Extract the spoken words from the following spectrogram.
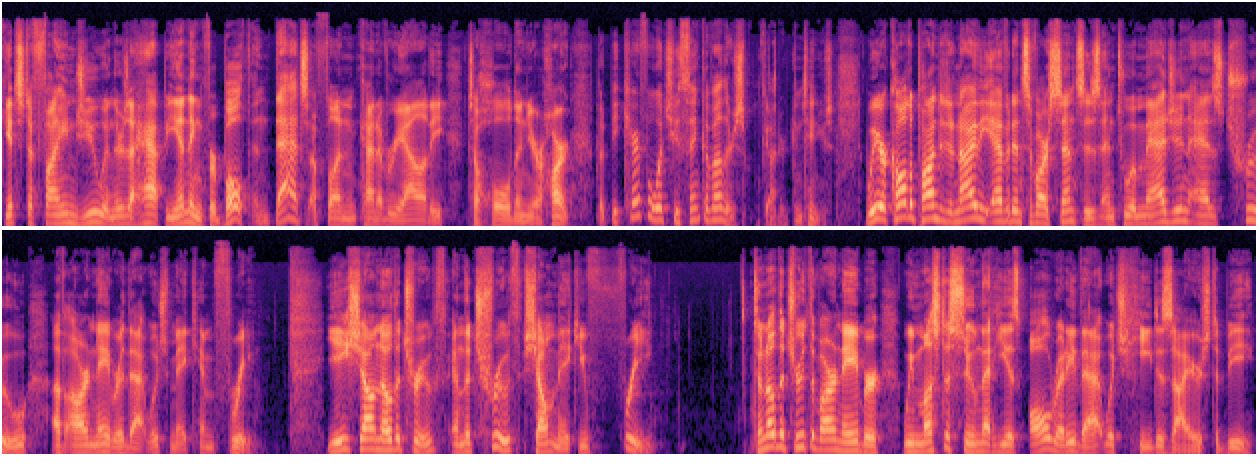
gets to find you and there's a happy ending for both. And that's a fun kind of reality to hold in your heart. But be careful what you think of others. Goddard continues. We are called upon to deny the evidence of our senses and to imagine as true of our neighbor that which make him free. Ye shall know the truth, and the truth shall make you free. To know the truth of our neighbor, we must assume that he is already that which he desires to be.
